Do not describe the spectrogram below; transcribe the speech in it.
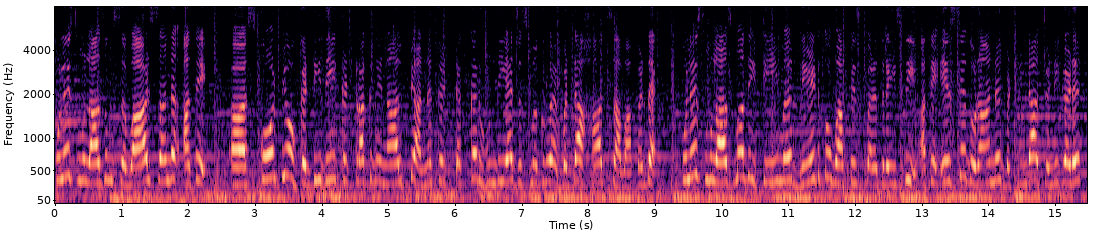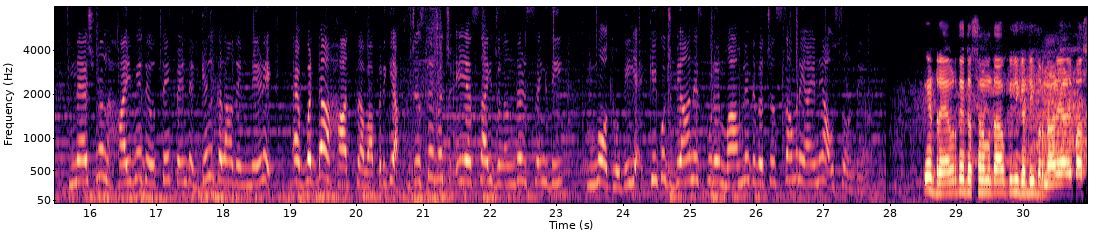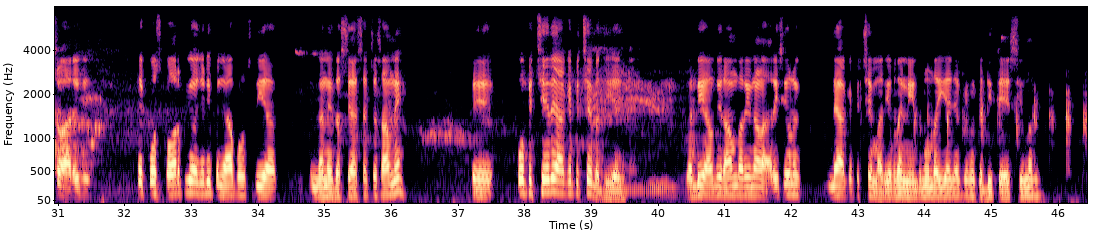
ਪੁਲਿਸ ਮੁਲਾਜ਼ਮ ਸਵਾਰ ਸਨ ਅਤੇ ਅ, ਸਕੋਰਪੀਓ ਗੱਡੀ ਦੇ ਇੱਕ ਟਰੱਕ ਦੇ ਨਾਲ ਭਿਆਨਕ ਟੱਕਰ ਹੁੰਦੀ ਹੈ ਜਿਸ ਮਗਰੋਂ ਇਹ ਵੱਡਾ ਹਾਦਸਾ ਵਾਪਰਦਾ ਹੈ। ਪੁਲਿਸ ਮੁਲਾਜ਼ਮਾਂ ਦੀ ਟੀਮ ਰੇਡ ਤੋਂ ਵਾਪਸ ਪਰਤ ਰਹੀ ਸੀ ਅਤੇ ਇਸੇ ਦੌਰਾਨ ਬਠਿੰਡਾ, ਚੰਡੀਗੜ੍ਹ ਨੈਸ਼ਨਲ ਹਾਈਵੇ ਦੇ ਉੱਤੇ ਪਿੰਡ ਗਿੱਲ ਕਲਾਂ ਦੇ ਨੇੜੇ ਇਹ ਵੱਡਾ ਹਾਦਸਾ ਵਾਪਰ ਗਿਆ, ਜਿਸ ਦੇ ਵਿੱਚ ਏਐਸਆਈ ਜਲੰਧਰ ਸਿੰਘ ਦੀ ਮੌਤ ਹੋ ਗਈ ਹੈ। ਕੀ ਕੁਝ ਬਿਆਨ ਇਸ ਪੂਰੇ ਮਾਮਲੇ ਦੇ ਵਿੱਚ ਸਾਹਮਣੇ ਆਏ ਨੇ, ਆਓ ਸੁਣਦੇ ਹਾਂ। ਇਹ ਡਰਾਈਵਰ ਦੇ ਦੱਸਣ ਮੁਤਾਬਕ ਜੀ ਗੱਡੀ ਬਰਨਾਲੇ ਵਾਲੇ ਪਾਸੋਂ ਆ ਰਹੀ ਸੀ ਤੇ ਕੋ ਸਕਾਰਪੀਓ ਜਿਹੜੀ ਪੰਜਾਬ ਪੁਲਿਸ ਦੀ ਆ, ਇਹਨਾਂ ਨੇ ਦੱਸਿਆ ਐਸਐਚਓ ਸਾਹਿਬ ਨੇ ਤੇ ਉਹ ਪਿੱਛੇ ਦੇ ਆ ਕੇ ਪਿੱਛੇ ਵੱਜੀ ਆ ਜੀ। ਗੱਡੀ ਆਪਦੀ ਆਰਾਮਦਾਰੀ ਨਾਲ ਆ ਰਹੀ ਸੀ ਉਹਨੇ ਲਿਆ ਕੇ ਪਿੱਛੇ ਮਾਰੀ ਆ, ਪਤਾ ਨੀ ਨੀਂਦ ਨੂੰ ਲਾਈ ਆ ਜਾਂ ਕਿਵੇਂ ਗੱਡੀ ਤੇਜ਼ ਸੀ ਉਹਨਾਂ ਦੀ।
